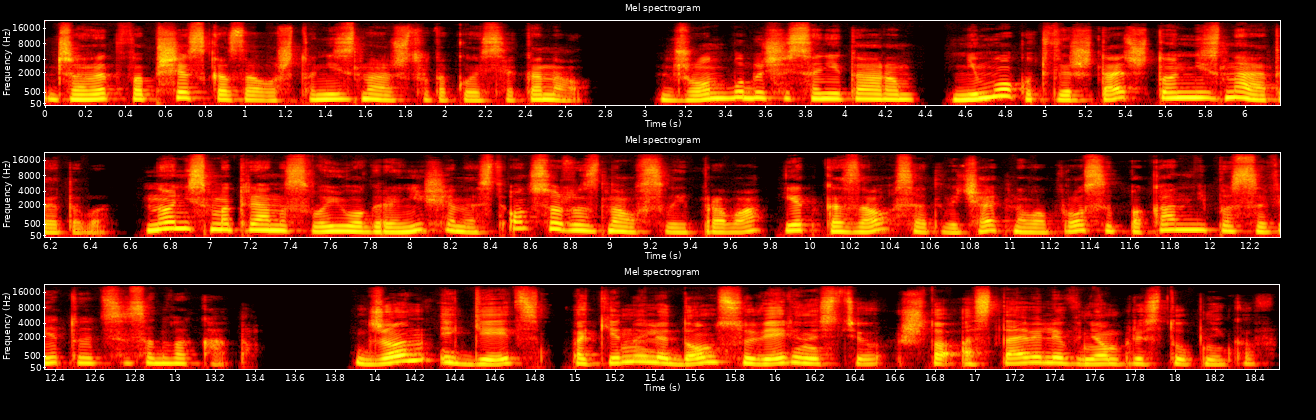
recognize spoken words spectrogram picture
Джанет вообще сказала, что не знает, что такое секанал. Джон, будучи санитаром, не мог утверждать, что он не знает этого, но, несмотря на свою ограниченность, он все же знал свои права и отказался отвечать на вопросы, пока не посоветуется с адвокатом. Джон и Гейтс покинули дом с уверенностью, что оставили в нем преступников.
